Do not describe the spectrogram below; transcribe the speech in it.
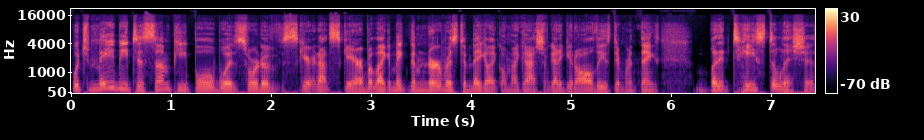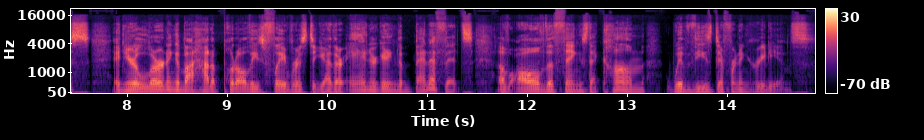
which maybe to some people would sort of scare not scare, but like make them nervous to make it like, oh my gosh, I've got to get all these different things. But it tastes delicious and you're learning about how to put all these flavors together and you're getting the benefits of all of the things that come with these different ingredients.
